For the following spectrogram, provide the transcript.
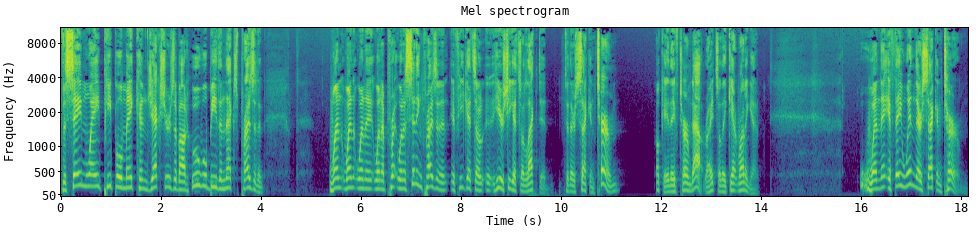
the same way people make conjectures about who will be the next president, when when when a, when a when a sitting president, if he gets a, he or she gets elected, to their second term, okay, they've termed out, right? So they can't run again. When they if they win their second term,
